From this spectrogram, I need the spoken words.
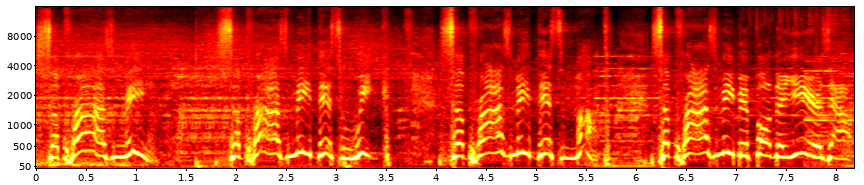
Surprise me. Surprise me this week. Surprise me this month. Surprise me before the year's out.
